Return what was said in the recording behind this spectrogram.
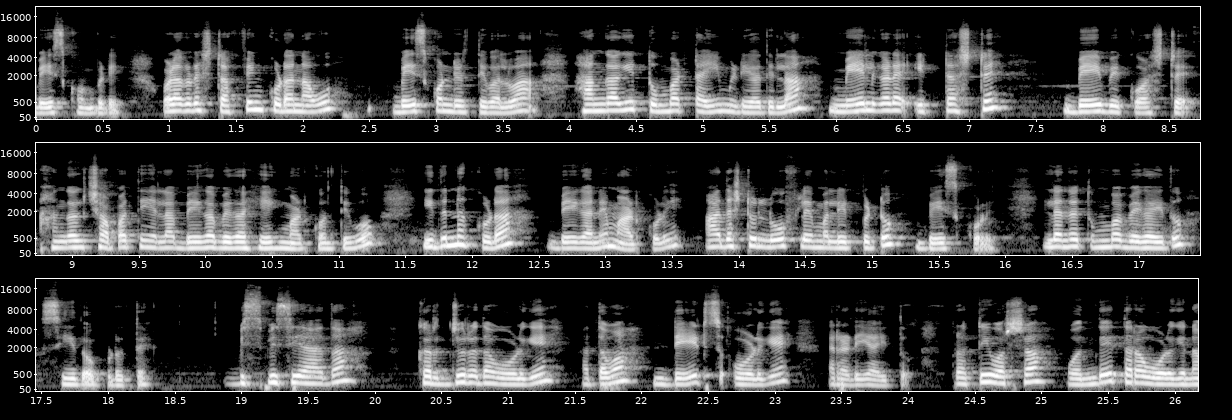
ಬೇಯಿಸ್ಕೊಂಬಿಡಿ ಒಳಗಡೆ ಸ್ಟಫಿಂಗ್ ಕೂಡ ನಾವು ಬೇಯಿಸ್ಕೊಂಡಿರ್ತೀವಲ್ವ? ಹಾಗಾಗಿ ತುಂಬ ಟೈಮ್ ಹಿಡಿಯೋದಿಲ್ಲ. ಮೇಲ್ಗಡೆ ಇಟ್ಟಷ್ಟೇ ಬೇಯಬೇಕು ಅಷ್ಟೇ. ಹಾಗಾಗಿ ಚಪಾತಿ ಎಲ್ಲ ಬೇಗ ಬೇಗ ಹೇಗೆ ಮಾಡ್ಕೊತೀವೋ ಇದನ್ನು ಕೂಡ ಬೇಗನೆ ಮಾಡ್ಕೊಳ್ಳಿ. ಆದಷ್ಟು ಲೋ ಫ್ಲೇಮಲ್ಲಿ ಇಟ್ಬಿಟ್ಟು ಬೇಯಿಸ್ಕೊಳ್ಳಿ. ಇಲ್ಲಾಂದರೆ ತುಂಬ ಬೇಗ ಇದು ಸೀದೋಗ್ಬಿಡುತ್ತೆ. ಬಿಸಿ ಬಿಸಿಯಾದ ಖರ್ಜೂರದ ಹೋಳಿಗೆ ಅಥವಾ ಡೇಟ್ಸ್ ಹೋಳಿಗೆ ರೆಡಿ ಆಯಿತು. ಪ್ರತಿ ವರ್ಷ ಒಂದೇ ಥರ ಹೋಳ್ಗೆನ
